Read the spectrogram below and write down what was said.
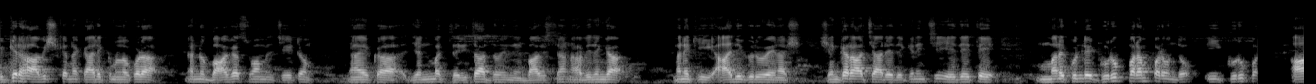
విగ్రహ ఆవిష్కరణ కార్యక్రమంలో కూడా నన్ను భాగస్వాములు చేయటం నా యొక్క జన్మ చరితార్థమని నేను భావిస్తున్నాను. ఆ విధంగా మనకి ఆది గురువైన శంకరాచార్య దగ్గర నుంచి ఏదైతే మనకుండే గురు పరంపర ఉందో ఈ గురు ఆ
